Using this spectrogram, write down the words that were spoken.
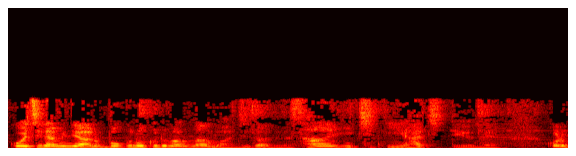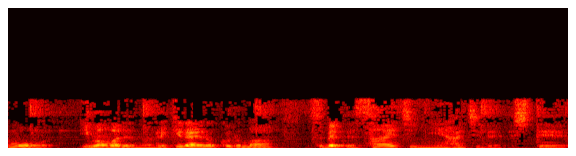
これちなみにあの僕の車のナンバーは実はね、3128っていうね、これもう今までの歴代の車すべて3128で指定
